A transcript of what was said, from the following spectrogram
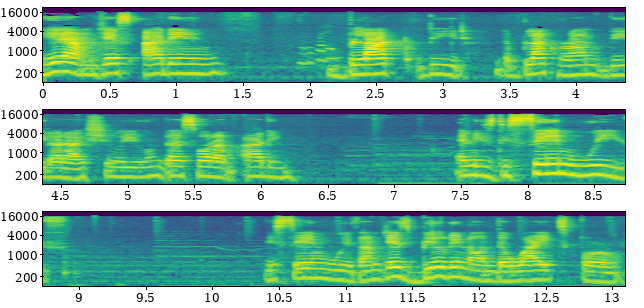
here I'm just adding black bead the black round bead that I show you. That's what I'm adding. And it's the same weave. The same weave. I'm just building on the white pearl.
